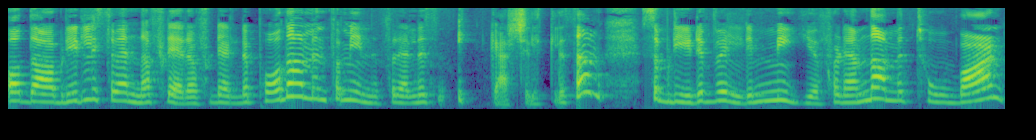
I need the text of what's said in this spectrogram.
Og da blir det liksom enda flere å fordele det på, da. Men for mine foreldre som ikke er skilt, liksom, så blir det veldig mye for dem, da. Med to barn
